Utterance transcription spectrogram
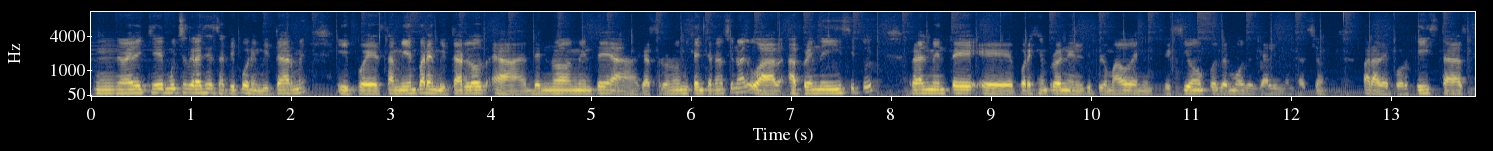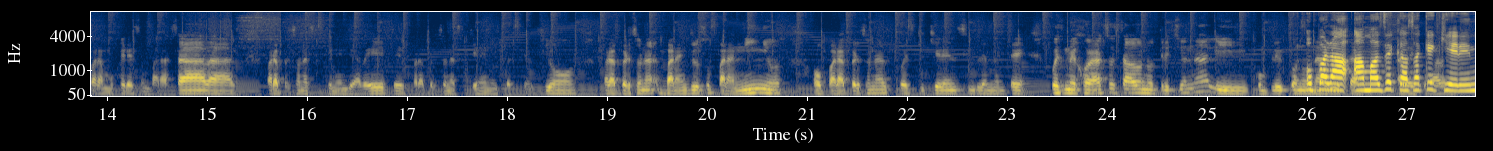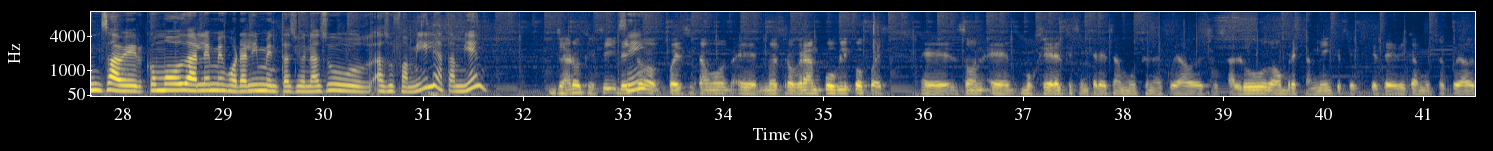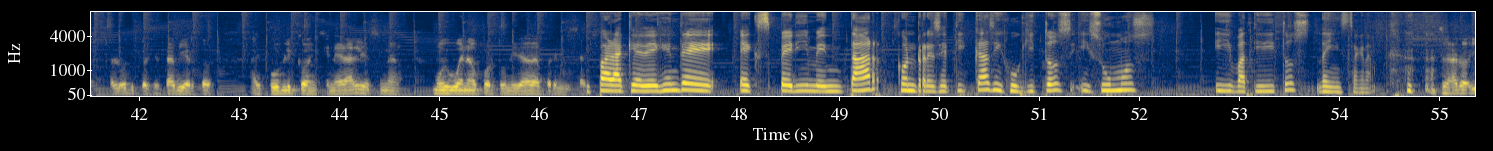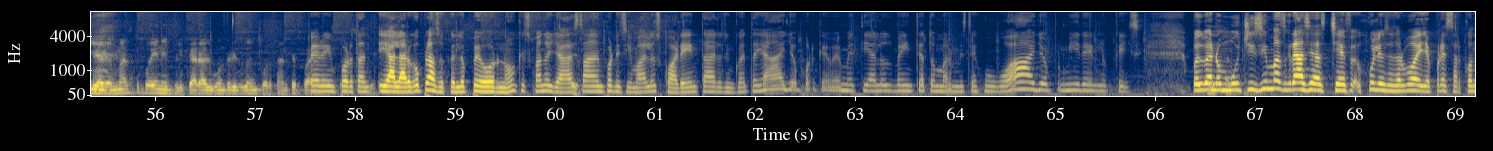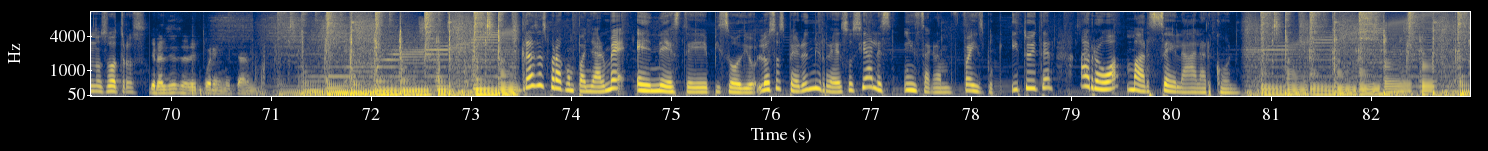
No hay que, muchas gracias a ti por invitarme y pues también para invitarlos a, de nuevamente a Gastronómica Internacional o a Aprende Institute. Realmente, eh, por ejemplo, en el diplomado de nutrición, pues vemos desde alimentación para deportistas, para mujeres embarazadas, para personas que tienen diabetes, para personas que tienen hipertensión, para personas, para incluso para niños o para personas pues que quieren simplemente pues mejorar su estado nutricional y cumplir con o para amas de casa que quieren saber cómo darle mejor alimentación a su a su familia también. Claro que sí, de hecho pues estamos eh, nuestro gran público pues eh, son eh, mujeres que se interesan mucho en el cuidado de su salud, hombres también que se, que se dedican mucho al cuidado de su salud y pues está abierto al público en general y es una muy buena oportunidad de aprendizaje. Para que dejen de experimentar con receticas y juguitos y zumos y batiditos de Instagram. Claro, y además que pueden implicar algún riesgo importante para... Pero importante, y a largo plazo, que es lo peor, ¿no? Que es cuando ya están por encima de los 40, de los 50, y ay, yo por qué me metí a los 20 a tomarme este jugo, ay, yo miren lo que hice. Pues bueno, muchísimas gracias, chef Julio César Bodella, por estar con nosotros. Gracias a ti por invitarme. Gracias por acompañarme en este episodio. Los espero en mis redes sociales, Instagram, Facebook y Twitter, arroba Marcela Alarcón. Thank you.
